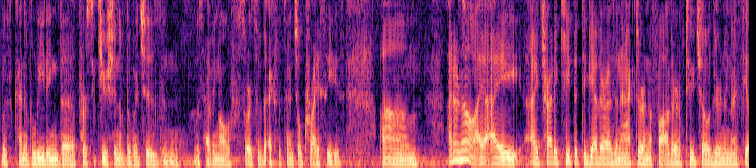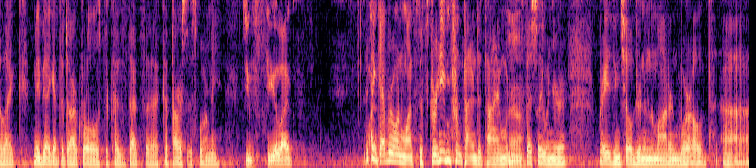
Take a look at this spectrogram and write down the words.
was kind of leading the persecution of the witches and was having all sorts of existential crises. Um, I don't know. I, I, I, try to keep it together as an actor and a father of two children, and I feel like maybe I get the dark roles because that's a catharsis for me. Do you feel like? I think everyone wants to scream from time to time, yeah. especially when you're raising children in the modern world. Uh,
